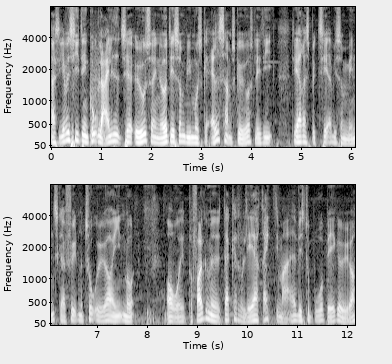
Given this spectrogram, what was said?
Altså, jeg vil sige, at det er en god lejlighed til at øve sig i noget af det, som vi måske alle sammen skal øve os lidt i. Det er at respektere, at vi som mennesker er født med to ører og en mund. Og øh, på folkemødet, der kan du lære rigtig meget, hvis du bruger begge ører.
